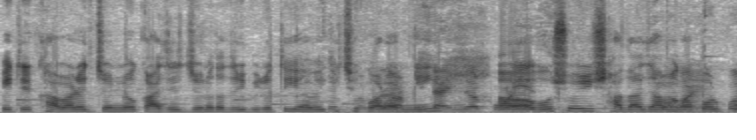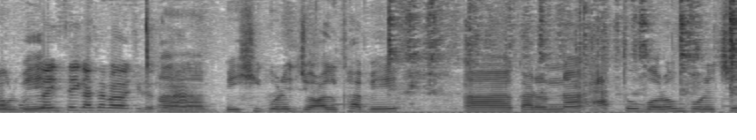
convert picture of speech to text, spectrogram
পেটের খাবারের জন্য কাজের জন্য তাদের বিরতেই হবে কিছু করার নেই। অবশ্যই সাদা জামা কাপড় পরবে। বেশি করে জল খাবে। কারণ না, এত গরম পড়েছে।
